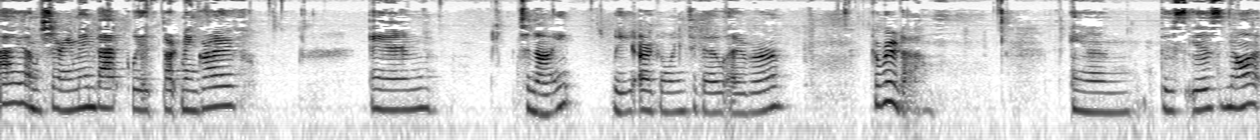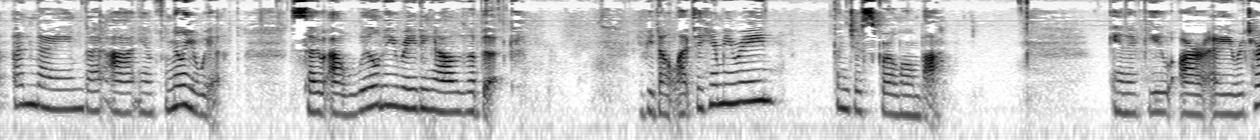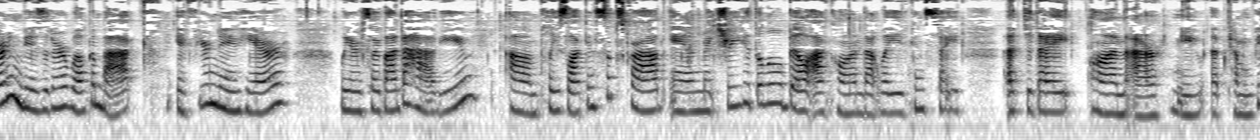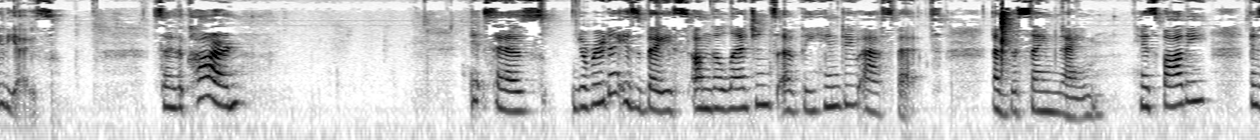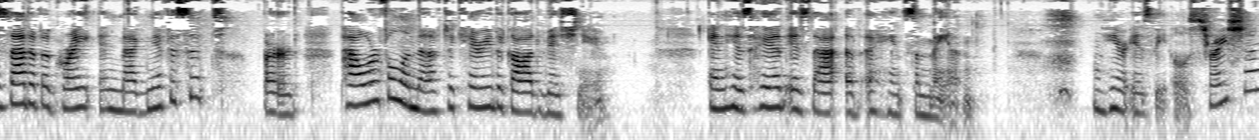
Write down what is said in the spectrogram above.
Hi, I'm Cheri Moon back with Dark Moon Grove. And tonight we are going to go over Garuda. And this is not a name that I am familiar with. So I will be reading out of the book. If you don't like to hear me read, then just scroll on by. And if you are a returning visitor, welcome back. If you're new here, we are so glad to have you. Um, please like and subscribe and make sure you hit the little bell icon. That way you can stay up to date on our new upcoming videos. So the card, it says, Garuda is based on the legends of the Hindu aspect of the same name. His body is that of a great and magnificent bird, powerful enough to carry the god Vishnu and his head is that of a handsome man. And here is the illustration.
